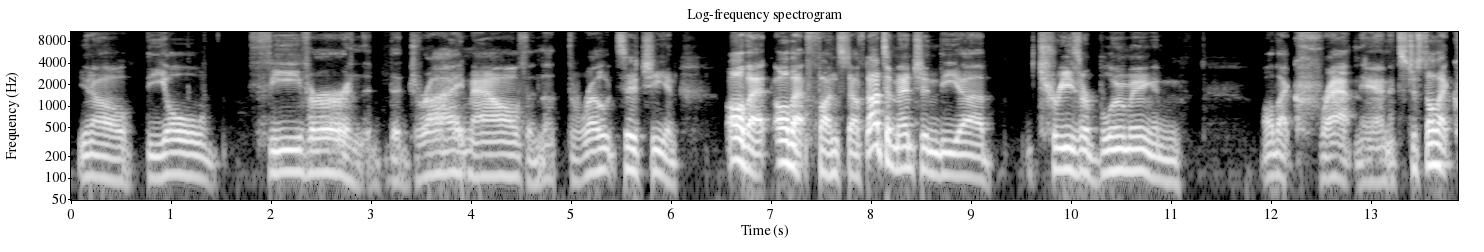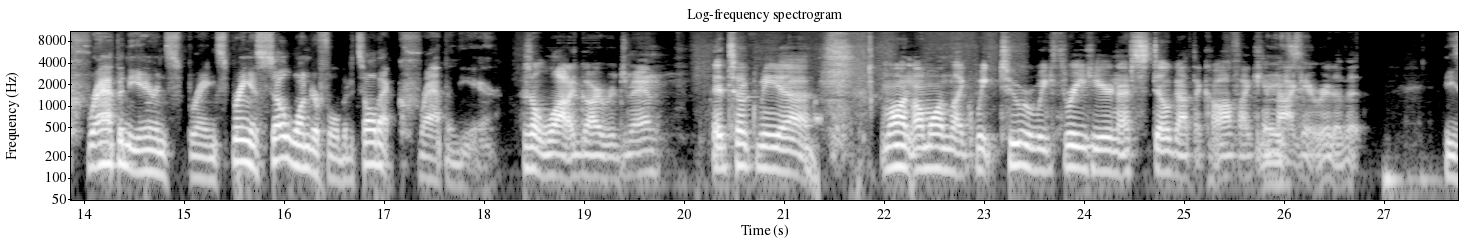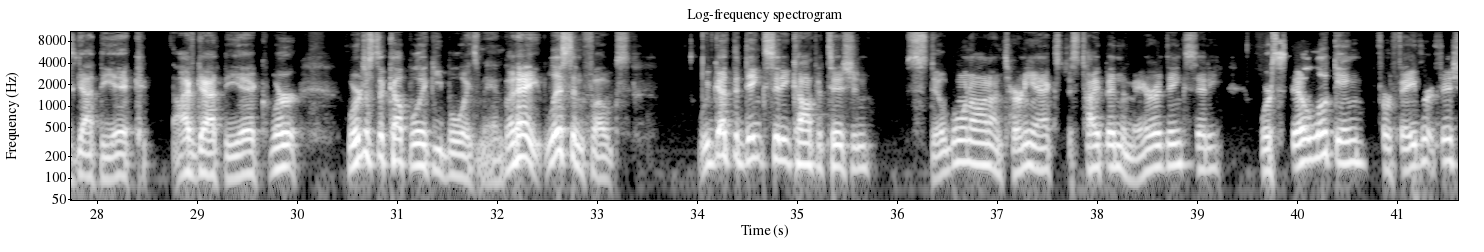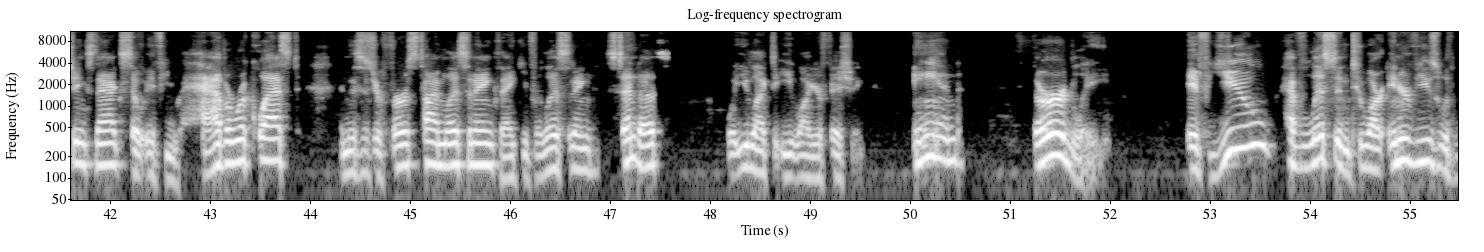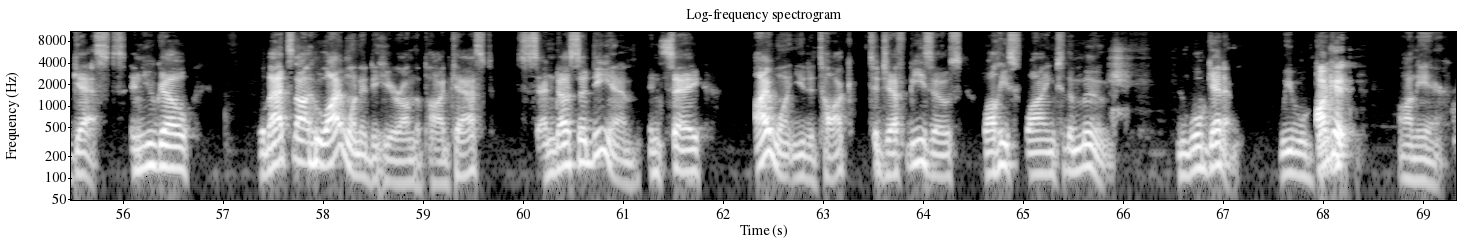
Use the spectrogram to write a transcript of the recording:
you know, the old fever and the, the dry mouth and the throat's itchy and all that all that fun stuff. Not to mention the uh trees are blooming and all that crap man. It's just all that crap in the air in spring. Spring is so wonderful but it's all that crap in the air. There's a lot of garbage, man. It took me uh I'm on I'm on like week 2 or week 3 here and I've still got the cough. I cannot get rid of it. he's got the ick. I've got the ick. We're we're just a couple icky boys man. But hey listen folks. We've got the dink city competition still going on on TourneyX. Just type in the mayor of dink city. We're still looking for favorite fishing snacks. So if you have a request and this is your first time listening thank you for listening. Send us what you like to eat while you're fishing and thirdly if you have listened to our interviews with guests and you go well, that's not who I wanted to hear on the podcast. Send us a DM and say, I want you to talk to Jeff Bezos while he's flying to the moon. And we'll get him. We will get, I'll get on the air.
